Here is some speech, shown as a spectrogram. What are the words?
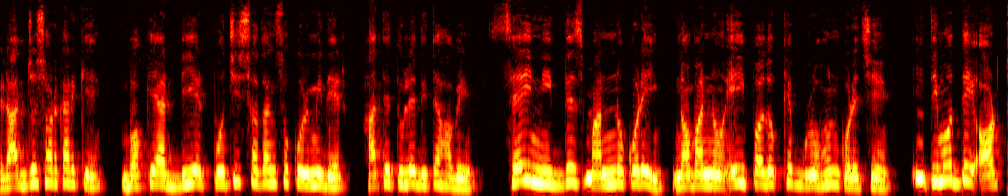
রাজ্য সরকারকে বকেয়া ডি এর পঁচিশ শতাংশ কর্মীদের হাতে তুলে দিতে হবে। সেই নির্দেশ মান্য করেই নবান্ন এই পদক্ষেপ গ্রহণ করেছে। ইতিমধ্যেই অর্থ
